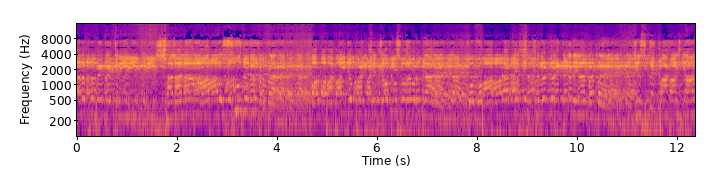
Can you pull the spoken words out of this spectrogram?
अरब रुपए के करीब सालाना आपको सूद देना पड़ता है। और बाकी जो बाईस से चौबीस अरब रुपया है, वो बापटा के सचलट देना पड़ता है, जिसमें पाकिस्तान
